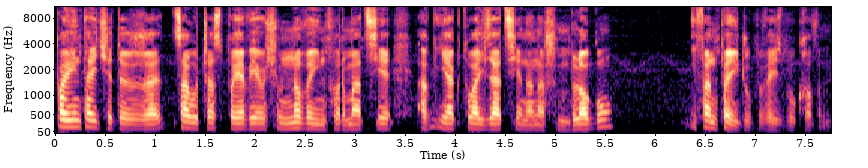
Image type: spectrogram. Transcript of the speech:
Pamiętajcie też, że cały czas pojawiają się nowe informacje i aktualizacje na naszym blogu i fanpage'u facebookowym.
